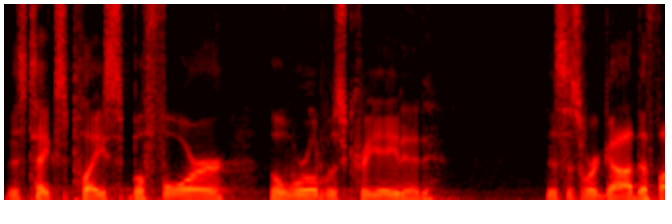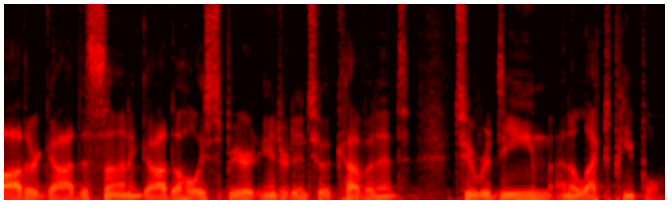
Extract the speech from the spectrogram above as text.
This takes place before the world was created. This is where God the Father, God the Son, and God the Holy Spirit entered into a covenant to redeem and elect people.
